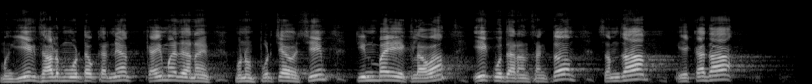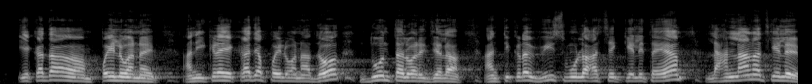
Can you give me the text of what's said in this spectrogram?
मग एक झाड मोठं करण्यात काही मजा नाही. म्हणून पुढच्या वर्षी तीन बाय एक लावा. एक उदाहरण सांगतो. समजा एखादा एखादा पैलवान आहे आणि इकडे एखाद्या पैलवानाजवळ दोन तलवारी दिला आणि तिकडं वीस मुलं असे केले तयार लहान लहानच केले.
